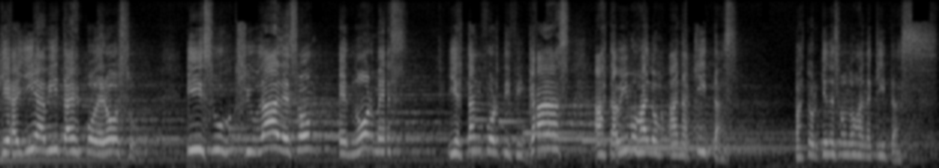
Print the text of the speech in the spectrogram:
que allí habita es poderoso y sus ciudades son enormes y están fortificadas. Hasta vimos a los anaquitas. Pastor, ¿quiénes son los anaquitas?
